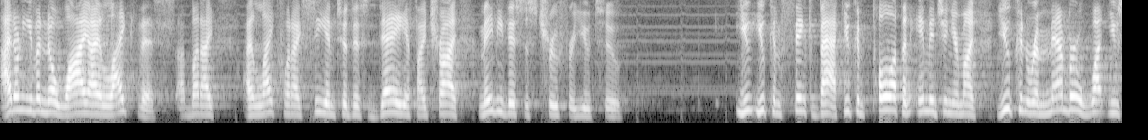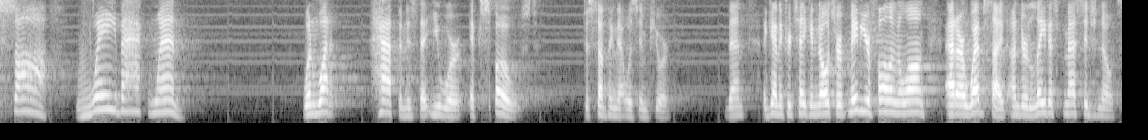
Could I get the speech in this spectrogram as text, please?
I don't even know why I like this, uh, but I, I like what I see. And to this day, if I try, maybe this is true for you too. You, you can think back, you can pull up an image in your mind, you can remember what you saw way back when. When what happened is that you were exposed to something that was impure. Then, again, if you're taking notes, or maybe you're following along at our website under latest message notes,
